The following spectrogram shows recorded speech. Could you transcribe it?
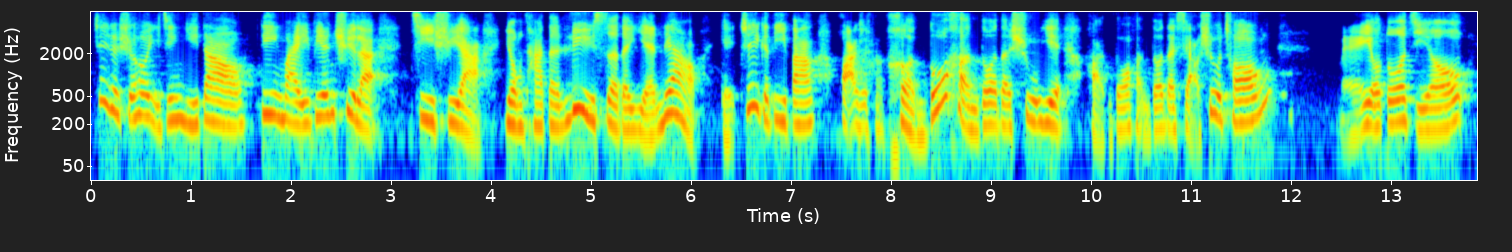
这个时候已经移到另外一边去了，继续呀，用它的绿色的颜料给这个地方画上很多很多的树叶，很多很多的小树丛。没有多久，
